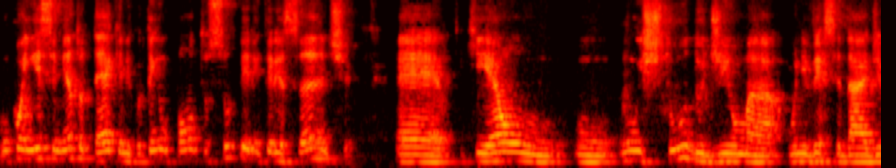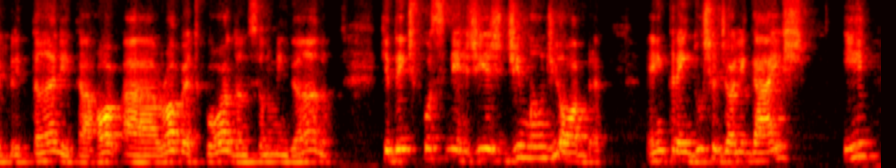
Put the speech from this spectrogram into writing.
um conhecimento técnico. Tem um ponto super interessante, é, que é um, um, um, estudo de uma universidade britânica, a Robert Gordon, se eu não me engano, que identificou sinergias de mão de obra entre a indústria de óleo e gás e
